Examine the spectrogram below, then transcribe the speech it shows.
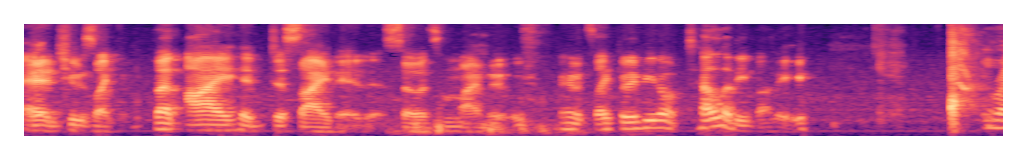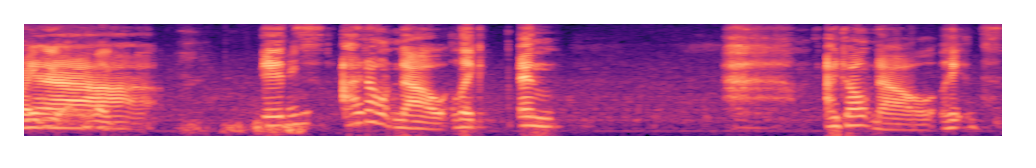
And she was like, But I had decided, so it's my move. And it's like, but if you don't tell anybody, Right, yeah, Yeah. It's I don't know. Like and I don't know. It's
